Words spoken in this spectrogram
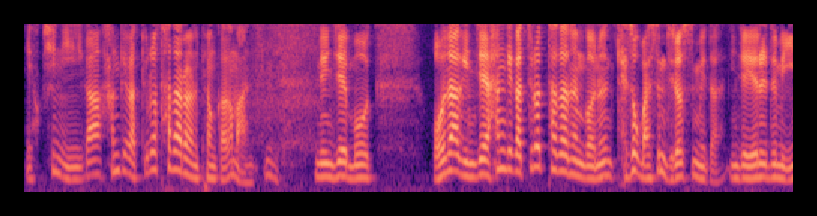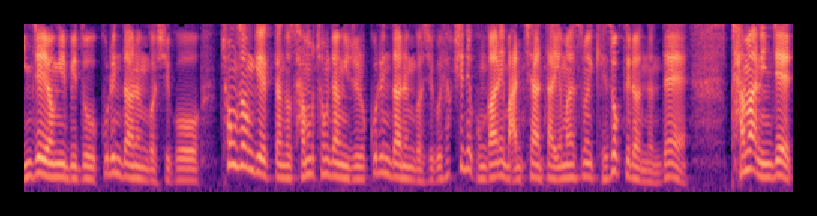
이 혁신위가 한계가 뚜렷하다라는 평가가 많습니다. 근데 이제 뭐 워낙 이제 한계가 뚜렷하다는 거는 계속 말씀드렸습니다. 이제 예를 들면 인재 영입이도 꾸린다는 것이고 총선기획단도 사무총장 위주로 꾸린다는 것이고 혁신의 공간이 많지 않다 이 말씀을 계속 드렸는데 다만 이제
